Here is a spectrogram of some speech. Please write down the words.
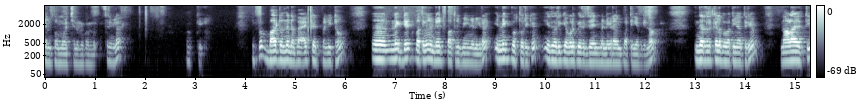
கன்ஃபார்ம் ஆச்சு நமக்கு வந்து. சரிங்களா? ஓகே. இப்போ பாட் வந்து நம்ம ஆக்டிவேட் பண்ணிட்டோம். இன்னைக்கு டேட் பார்த்தீங்கன்னா டேட் பார்த்துருப்பீங்கன்னு நினைக்கிறேன். இன்றைக்கி பொறுத்த வரைக்கும் இது வரைக்கும் எவ்வளோ பேர் ஜாயின் பண்ணிக்கிறாங்கன்னு பார்த்தீங்க அப்படின்னா இந்த இடத்துல கீழே இப்போ பார்த்தீங்கன்னா தெரியும். நாலாயிரத்தி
